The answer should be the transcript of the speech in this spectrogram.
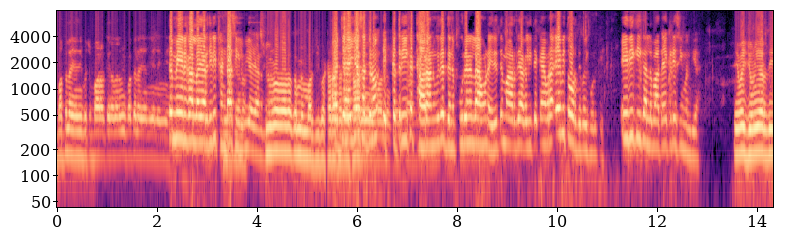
ਵੱਧ ਲੈ ਜਾਂਦੀ ਵਿੱਚ 12 13 ਦਿਨ ਵੀ ਵੱਧ ਲੈ ਜਾਂਦੀਆਂ ਨੇਗੀਆਂ। ਤੇ ਮੇਨ ਗੱਲ ਆ ਯਾਰ ਜਿਹੜੀ ਠੰਡਾ ਸੀਲ ਵੀ ਆ ਜਾਣ। ਸ਼ੂਰਾਂ ਦਾ ਕੰਮ ਮਰਜ਼ੀ ਬੈਠਾ ਰਹੇ ਅੱਜ ਹੈਗੀ ਆ ਸੱਜਣੋ 1 ਤਰੀਕ 18 ਨੂੰ ਇਹਦੇ ਦਿਨ ਪੂਰੇ ਨੇ ਲੈ ਹੁਣ ਇਹਦੇ ਤੇ ਮਾਰਦੇ ਅਗਲੀ ਤੇ ਕੈਮਰਾ ਇਹ ਵੀ ਤੋੜ ਦੇ ਬਾਈ ਖੋਲ ਕੇ। ਇਹਦੀ ਕੀ ਗੱਲਬਾਤ ਹੈ ਇਹ ਕਿਹੜੇ ਸੀਮਨ ਦੀ ਆ? ਇਹ ਬਾਈ ਜੂਨੀਅਰ ਦੀ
